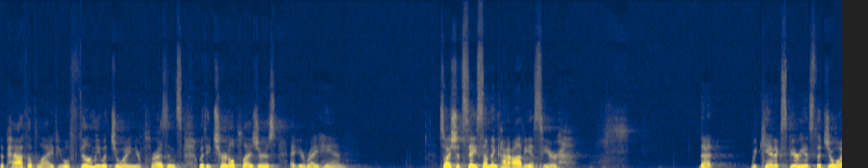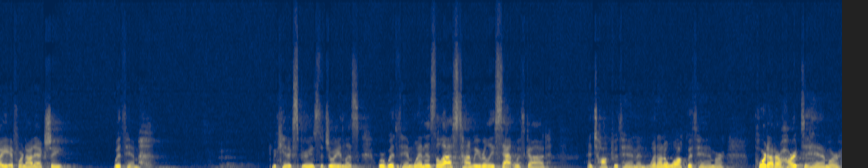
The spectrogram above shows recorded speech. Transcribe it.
the path of life. You will fill me with joy in your presence, with eternal pleasures at your right hand. So I should say something kind of obvious here that we can't experience the joy if we're not actually with him. We can't experience the joy unless we're with Him. When is the last time we really sat with God and talked with Him and went on a walk with Him or poured out our heart to Him or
